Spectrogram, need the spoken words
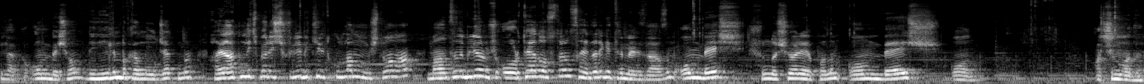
Bir dakika 15 10. Deneyelim bakalım olacak mı? Hayatımda hiç böyle şifreli bir kilit kullanmamıştım ama mantığını biliyorum. Şu ortaya dostlarım sayıları getirmeniz lazım. 15. Şunu da şöyle yapalım. 15 10. Açılmadı.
